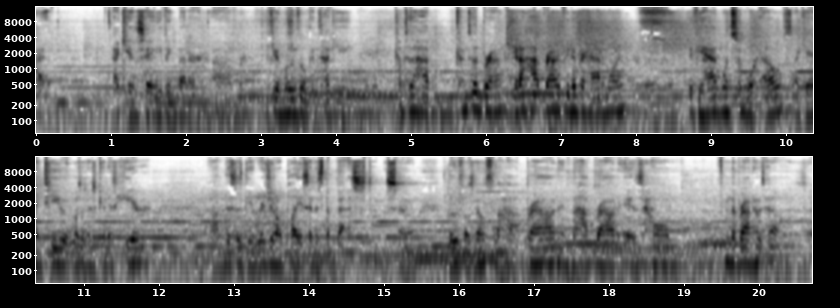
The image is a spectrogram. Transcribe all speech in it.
I, I can't say anything better. Um, if you're in Louisville, Kentucky, come to the hot, come to the Brown. Get a hot brown if you never had one. If you had one somewhere else, I guarantee you it wasn't as good as here. Um, this is the original place and it's the best. So Louisville's known for the hot brown, and the hot brown is home from the Brown Hotel. So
